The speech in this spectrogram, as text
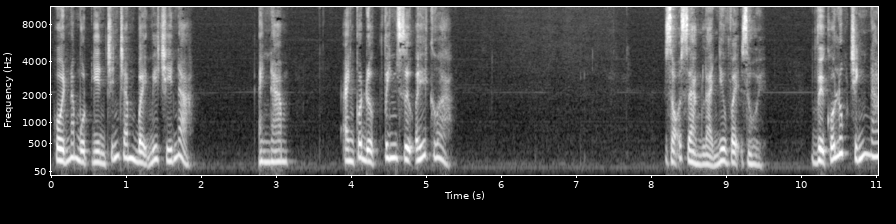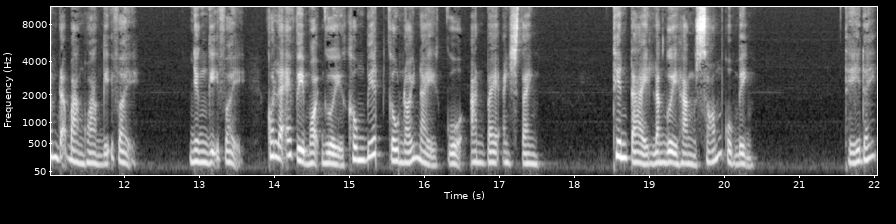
hồi năm 1979 à? Anh Nam, anh có được vinh dự ấy cơ à? Rõ ràng là như vậy rồi. Vì có lúc chính Nam đã bàng hoàng nghĩ vậy. Nhưng nghĩ vậy, có lẽ vì mọi người không biết câu nói này của Albert Einstein. Thiên tài là người hàng xóm của mình. Thế đấy,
